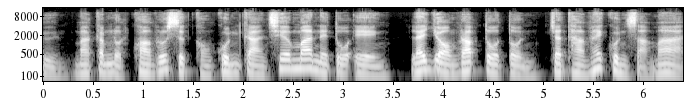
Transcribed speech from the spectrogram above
อื่นมากำหนดความรู้สึกของคุณการเชื่อมั่นในตัวเอง และยอมรับตัวตนจะทำให้คุณสามารถ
